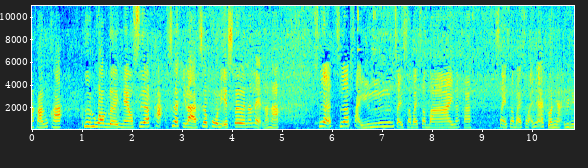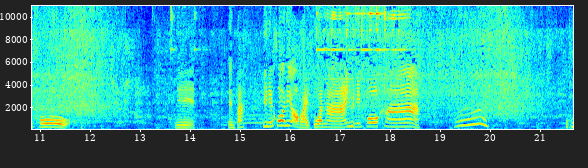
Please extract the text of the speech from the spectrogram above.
นะคะ ลูกค้าคือรวมเลยแนวเสื้อผ้าเสื้อกีฬาเสื้อโพลีเอสเตอร์นั่นแหละนะคะ เสื้อเสื้อใส่ลื่นๆ ใส่สบายๆนะคะ ใส่สบายๆเนี่ยตัวเนี้ยยูนิโคนี่ เห็นปะยูนิโคนี่ออกหลายตัวนะยูนิโคค่ะโอ้โห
